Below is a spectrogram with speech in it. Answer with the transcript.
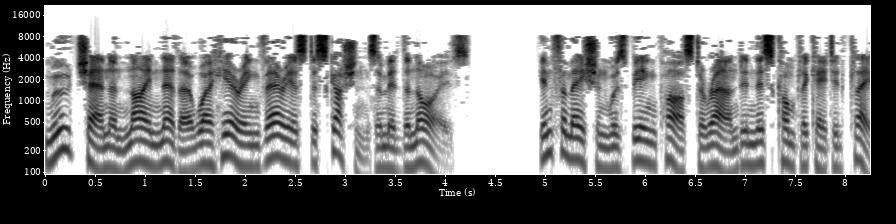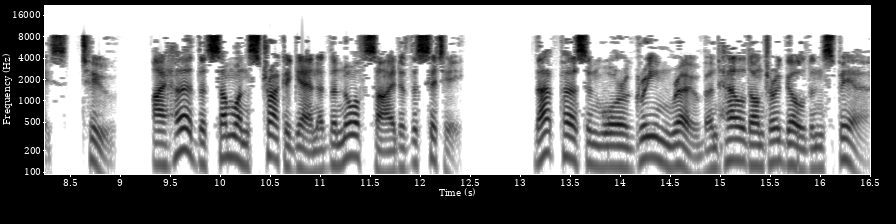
Mu Chen and Nine Nether were hearing various discussions amid the noise. Information was being passed around in this complicated place, too. I heard that someone struck again at the north side of the city. That person wore a green robe and held onto a golden spear.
